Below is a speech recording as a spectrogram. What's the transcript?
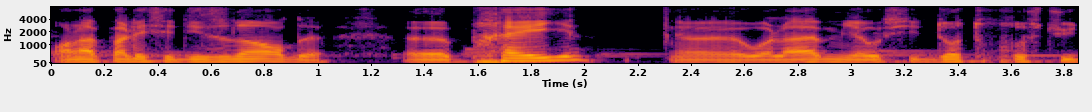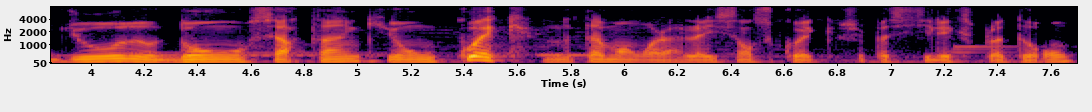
on, a parlé, c'est Dishonored, Prey. voilà, mais il y a aussi d'autres studios, dont certains qui ont Quake, notamment voilà, la licence Quake. Je sais pas s'ils l'exploiteront.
